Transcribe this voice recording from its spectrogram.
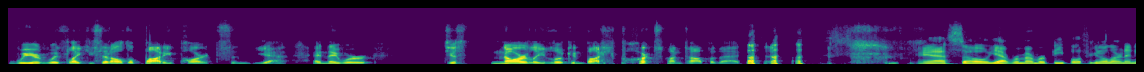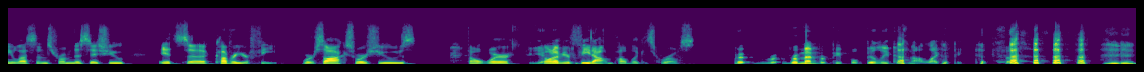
weird with, like you said, all the body parts and yeah, and they were just gnarly looking body parts on top of that. yeah. So yeah, remember people, if you're gonna learn any lessons from this issue, it's uh, cover your feet. Wear socks, wear shoes. Don't wear. Yeah. Don't have your feet out in public. It's gross. Re- remember, people, Billy does not like feet. So.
